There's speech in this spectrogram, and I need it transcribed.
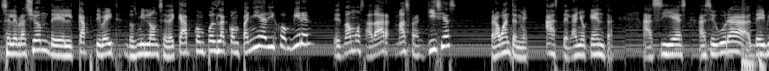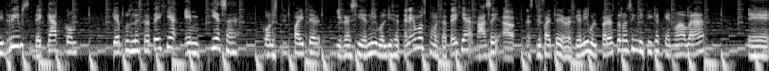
celebración del Captivate 2011 de Capcom, pues la compañía dijo, miren, les vamos a dar más franquicias, pero aguántenme, hasta el año que entra. Así es, asegura David Reeves de Capcom que pues la estrategia empieza con Street Fighter y Resident Evil. Dice, tenemos como estrategia base a Street Fighter y Resident Evil, pero esto no significa que no habrá... Eh,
